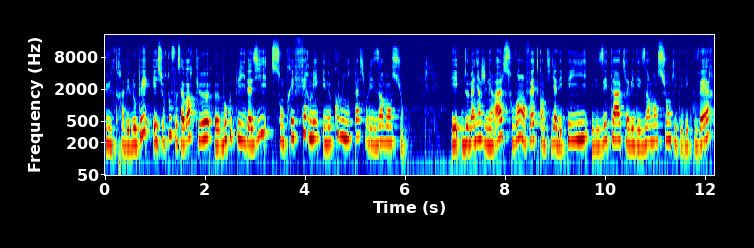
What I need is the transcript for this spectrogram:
ultra développée, et surtout, il faut savoir que euh, beaucoup de pays d'Asie sont très fermés et ne communiquent pas sur les inventions. Et de manière générale, souvent, en fait, quand il y a des pays et des États qui avaient des inventions qui étaient découvertes,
